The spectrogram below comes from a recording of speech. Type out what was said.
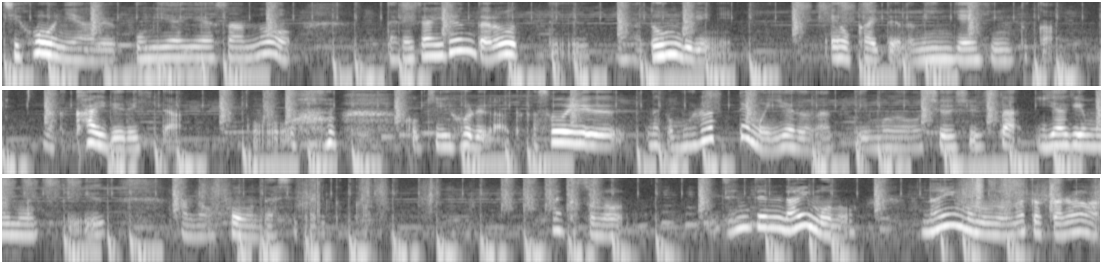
地方にあるお土産屋さんの誰がいるんだろうっていうなんかどんぐりに絵を描いたような民芸品とかなんか貝でできたこう こうキーホルダーとかそういうなんかもらっても嫌だなっていうものを収集した嫌げ物っていうあの本を出してたりとか。なんかその全然ないものないものの中から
